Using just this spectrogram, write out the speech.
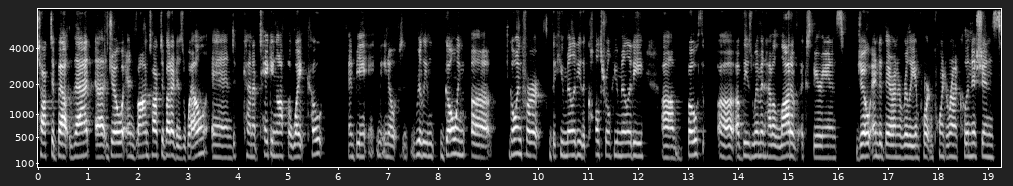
talked about that. Uh, Joe and Vaughn talked about it as well, and kind of taking off the white coat and being, you know, really going uh, going for the humility, the cultural humility. Um, both uh, of these women have a lot of experience. Joe ended there on a really important point around clinicians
